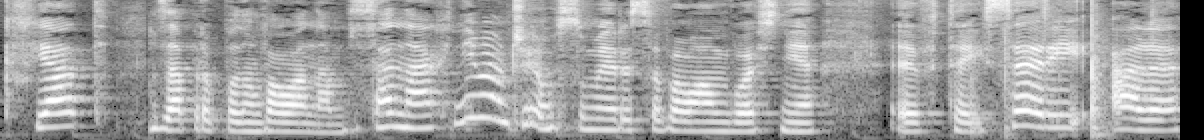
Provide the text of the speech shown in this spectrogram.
Kwiat. Zaproponowała nam Sanach. Nie wiem, czy ją w sumie rysowałam właśnie e, w tej serii, ale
